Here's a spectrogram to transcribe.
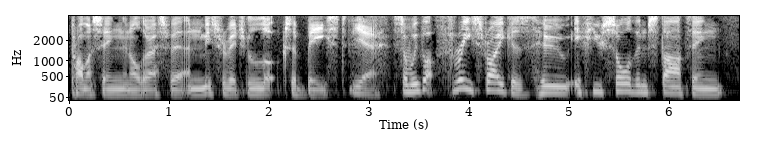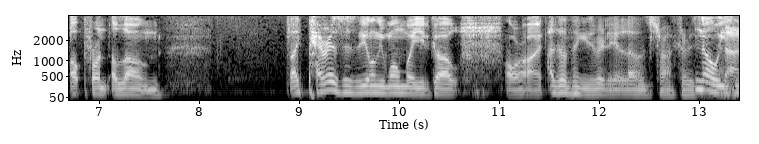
promising and all the rest of it, and Mitrovic looks a beast. Yeah. So we've got three strikers who, if you saw them starting up front alone, like Perez is the only one where you'd go, all right. I don't think he's really a lone striker. Is No, he? he's No.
